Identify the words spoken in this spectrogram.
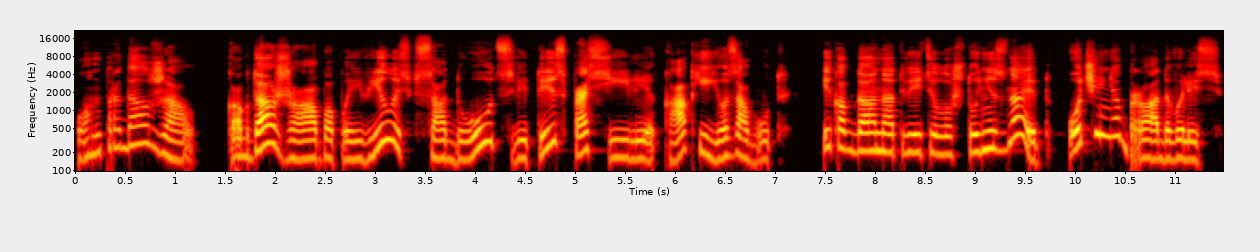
Он продолжал. Когда жаба появилась в саду, цветы спросили, как ее зовут. И когда она ответила, что не знает, очень обрадовались.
